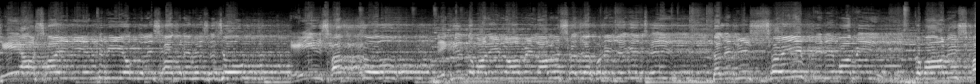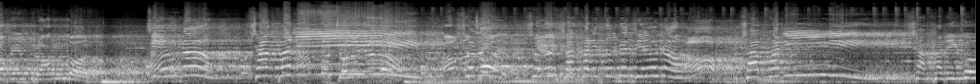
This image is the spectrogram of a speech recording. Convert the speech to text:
যে আশায় নিয়ে তুমি অকলে সাগরে ভেসেছ এই শান্ত দেখে তোমার এই নবে লালসা যখনই জেগেছে তাহলে নিশ্চয়ই ফিরে পাবে তোমার স্বামী প্রাঙ্গণ। চলে শাখারি তোমরা যেও না। শাখারি শাখারি গো।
